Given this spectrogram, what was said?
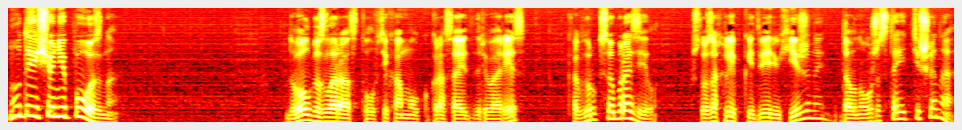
Ну да еще не поздно. Долго злорадствовал в тихомолку красавец-древорез, как вдруг сообразил, что за хлипкой дверью хижины давно уже стоит тишина.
